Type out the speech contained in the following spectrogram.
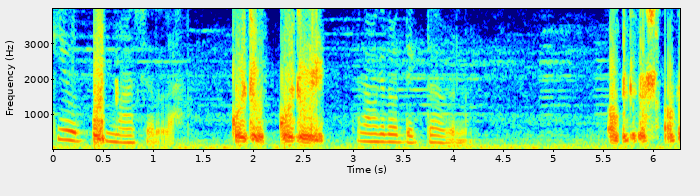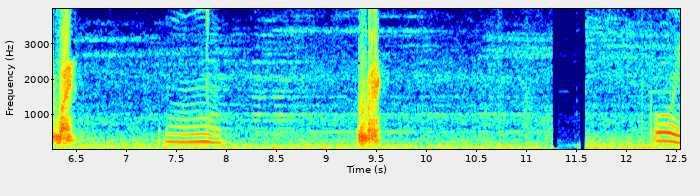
কিউট মাশাল্লাহ কই তুমি? কই তুমি? আমাকে তো দেখতে হবে না। ওকে ঠিক আছে ওকে বাই কই?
